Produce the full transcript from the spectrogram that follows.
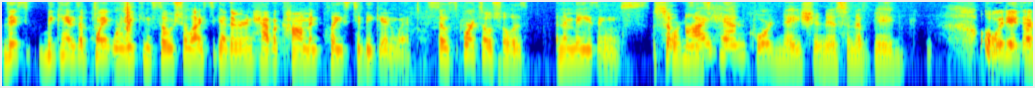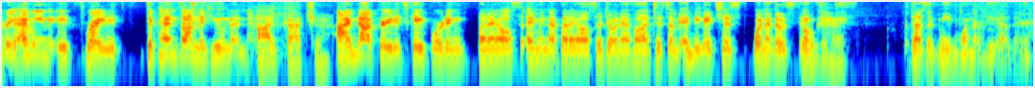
this begins a point where we can socialize together and have a common place to begin with. So, Sports Social is an amazing. So eye hand coordination isn't a big. Oh, it is every. I mean, it's right. It depends on the human. I gotcha. I'm not great at skateboarding, but I also, I mean, but I also don't have autism. I mean, it's just one of those things. Okay. It's- doesn't mean one or the other.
